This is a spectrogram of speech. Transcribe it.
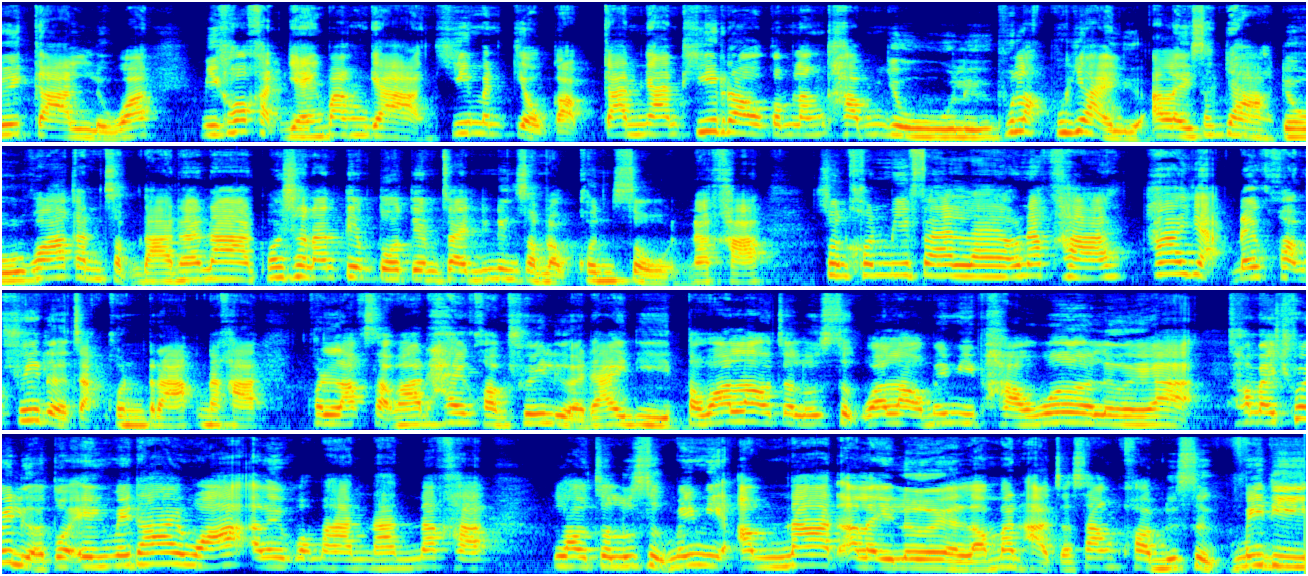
ด้วยกัน หรือว่ามีข้อขัดแย้งบางอย่าง ที่มันเกี่ยวกับการงานที่เรากำลังทำอยู่ หรือผู้หลักผู้ใหญ่หรืออะไรสักอย่างเดี๋ยวว่ากันสัปดาห์หน้าเพราะฉะนั้นเตรียมตัวเตรียมใจนิดนึงสำหรับคนโสดนะคะ ส่วนคนมีแฟนแล้วนะคะ ถ้าอยากได้ความช่วยเหลือจากคนรักนะคะ คนรักสามารถให้ความช่วยเหลือได้ดี แต่ว่าเราจะรู้สึกว่าเราไม่มี power เลยอะทำไมช่วยเหลือตัวเองไม่ได้วะ อะไรประมาณนั้นนะคะ เราจะรู้สึกไม่มีอำนาจอะไรเลยอะแล้วมันอาจจะสร้างความรู้สึกไม่ดี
